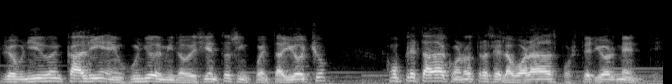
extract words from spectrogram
reunido en Cali en junio de 1958, completada con otras elaboradas posteriormente.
